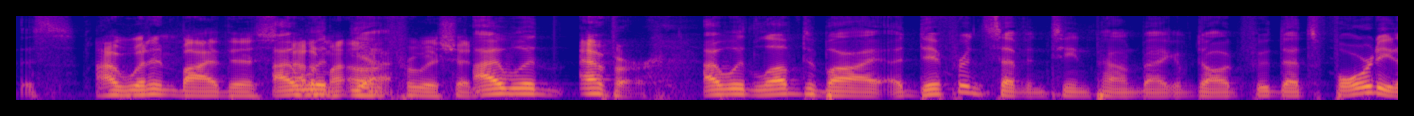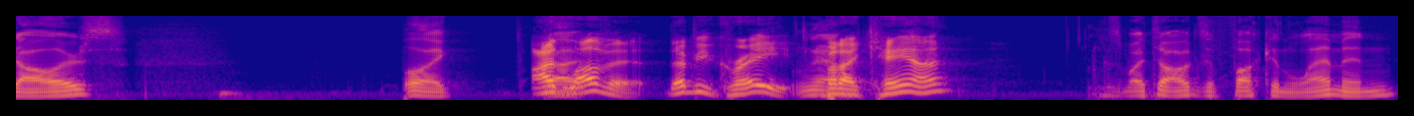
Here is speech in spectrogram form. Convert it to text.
this? I wouldn't buy this I out would- of my yeah. own fruition I would. ever. I would love to buy a different 17 pound bag of dog food that's forty dollars. Like, I'd I- love it. That'd be great, Yeah. but I can't. because my dog's a fucking lemon.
